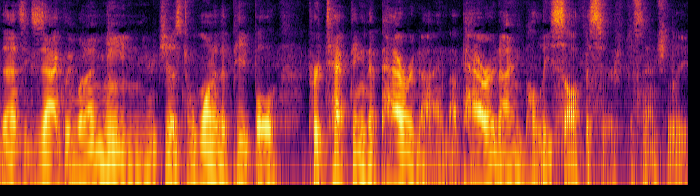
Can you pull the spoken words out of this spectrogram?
that's exactly what I mean. You're just one of the people protecting the paradigm, a paradigm police officer, essentially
